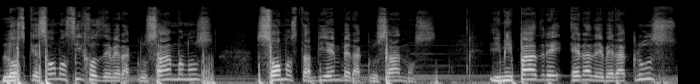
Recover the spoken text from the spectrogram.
los que somos hijos de veracruzanos somos también veracruzanos. Y mi padre era de Veracruz,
